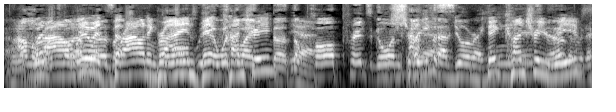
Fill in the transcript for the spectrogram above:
I don't know Brown- what color with was. Brown and Brian gold. Big yeah, with Country, the, like, the, the Yeah. Paul Prince going Shareef down. Abdul Rahim. Big Country Reeves, Yeah.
